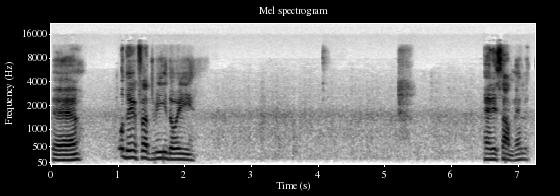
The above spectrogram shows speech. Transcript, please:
Eh, och det är för att vi då i här i samhället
